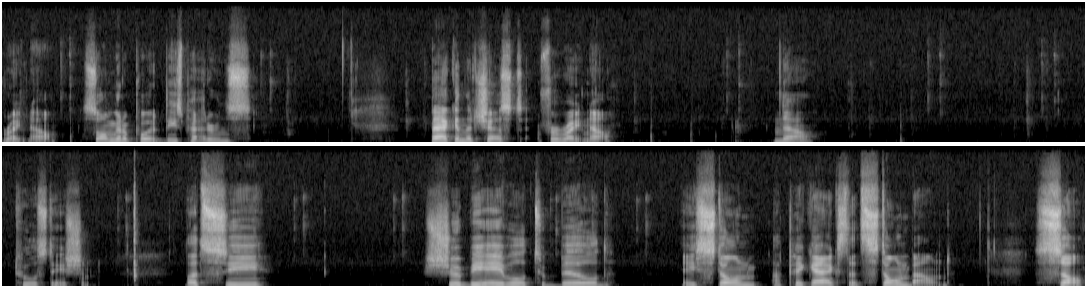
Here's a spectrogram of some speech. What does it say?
right now. So I'm going to put these patterns back in the chest for right now. Now, tool station. Let's see. Should be able to build a stone a pickaxe that's stone bound. So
